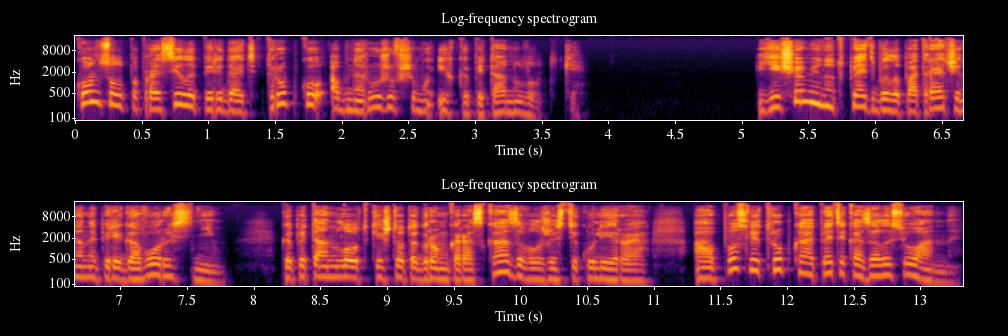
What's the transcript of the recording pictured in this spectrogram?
консул попросила передать трубку обнаружившему их капитану лодки. Еще минут пять было потрачено на переговоры с ним. Капитан лодки что-то громко рассказывал, жестикулируя, а после трубка опять оказалась у Анны.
